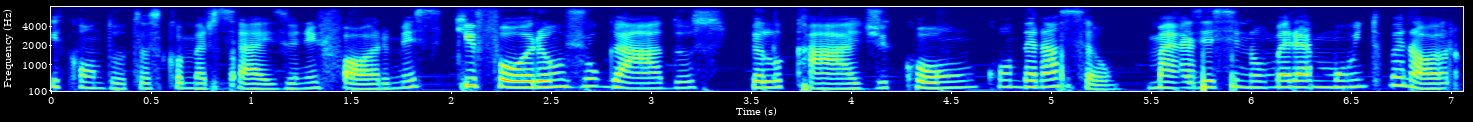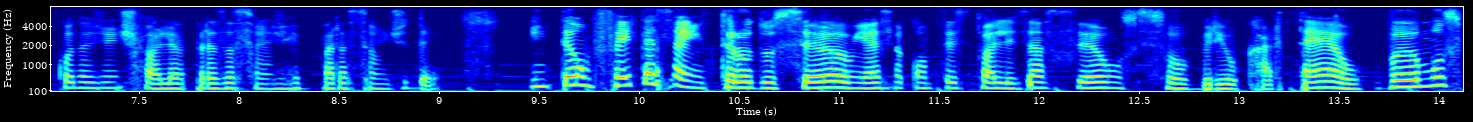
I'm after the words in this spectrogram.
e condutas comerciais uniformes que foram julgados pelo CAD com condenação. Mas esse número é muito menor quando a gente olha para as ações de reparação de danos. Então, feita essa introdução e essa contextualização sobre o cartel, vamos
